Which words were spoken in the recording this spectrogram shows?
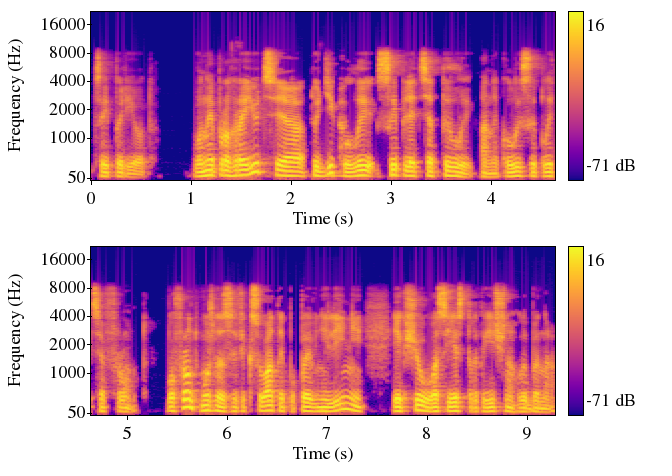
цей період. Вони програються тоді, коли сипляться тили, а не коли сиплеться фронт. Бо фронт можна зафіксувати по певній лінії, якщо у вас є стратегічна глибина.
